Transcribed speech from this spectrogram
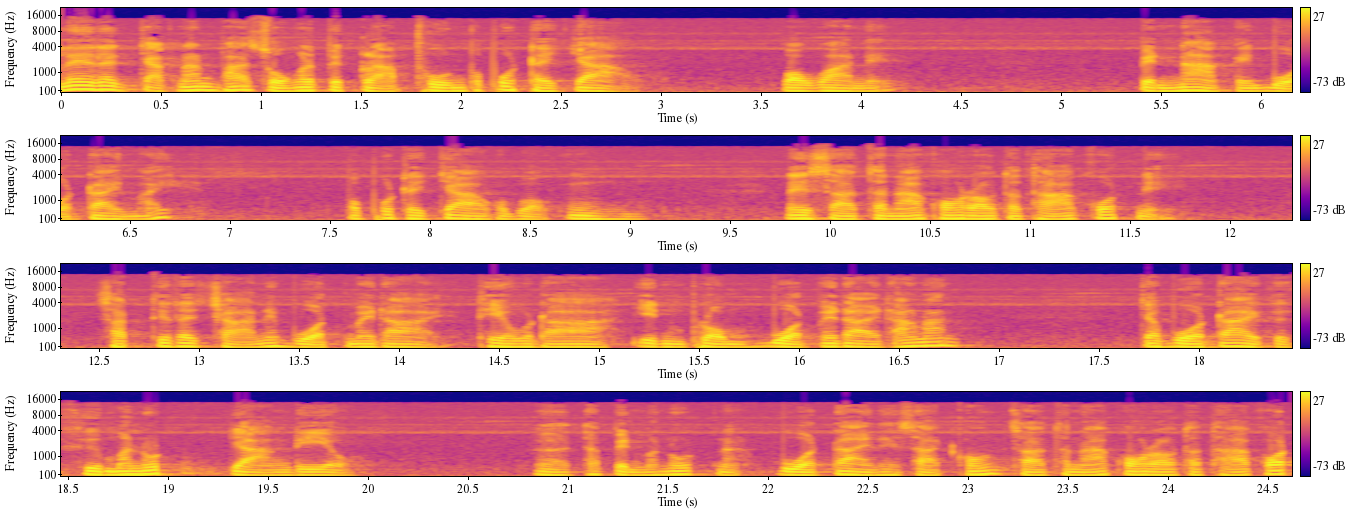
แล้วจากนั้นพระสงฆ์เลยไปกราบทูลพระพุทธเจ้าบอกว่าเนี่ย เป็นนาคในบวชได้ไหมพระพุทธเจ้าก็บอก อืในศาสนาของเราตถาคตเนี่ยสัตว์ที่ไรฉานบวชไม่ได้ เทวดา อินพรหมบวชไม่ได้ทั้งนั้น จะบวชได้ก็คือมนุษย์อย่างเดียวเอถ้าเป็นมนุษย์นะบวชได้ในศาสตร์ของศาสนาของเราตถาคต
